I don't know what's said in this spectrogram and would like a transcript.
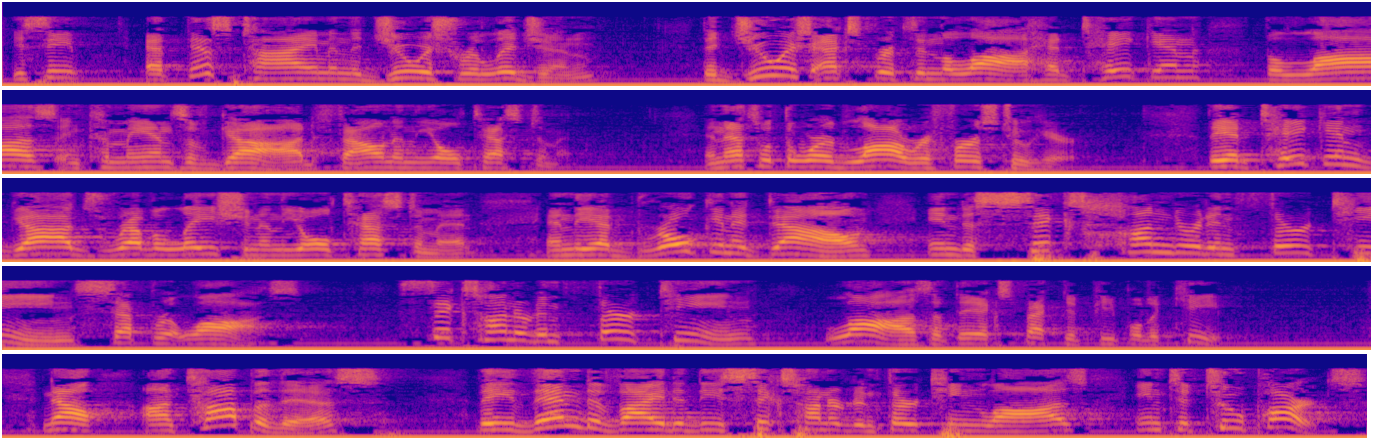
You see, at this time in the Jewish religion, the Jewish experts in the law had taken the laws and commands of God found in the Old Testament. And that's what the word law refers to here. They had taken God's revelation in the Old Testament and they had broken it down into 613 separate laws. 613 laws that they expected people to keep. Now, on top of this, they then divided these 613 laws into two parts.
